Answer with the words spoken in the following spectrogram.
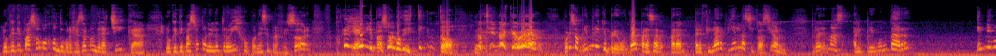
Lo que te pasó vos con tu profesor cuando eras chica, lo que te pasó con el otro hijo, con ese profesor, por ahí a él le pasó algo distinto. No tiene nada que ver. Por eso primero hay que preguntar para, saber, para perfilar bien la situación. Pero además, al preguntar, el mismo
